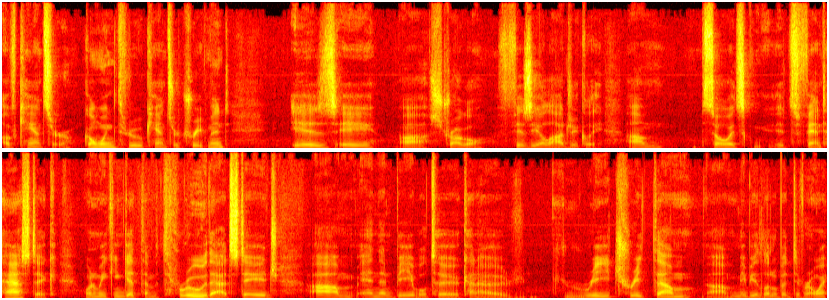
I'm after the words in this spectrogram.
of cancer, going through cancer treatment, is a uh, struggle physiologically. Um, so it's it's fantastic when we can get them through that stage um, and then be able to kind of retreat them um, maybe a little bit different way.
